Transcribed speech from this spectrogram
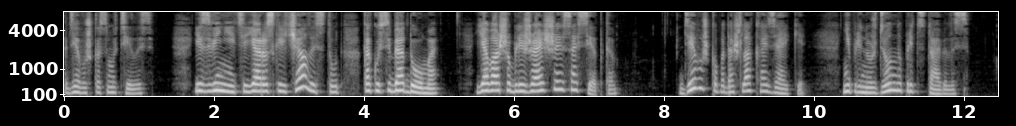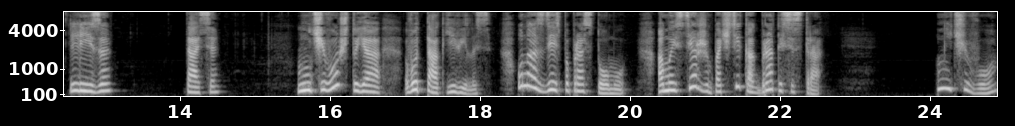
девушка смутилась. «Извините, я раскричалась тут, как у себя дома». Я ваша ближайшая соседка». Девушка подошла к хозяйке, непринужденно представилась. «Лиза». «Тася». «Ничего, что я вот так явилась. У нас здесь по-простому, а мы с Сержем почти как брат и сестра». «Ничего.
